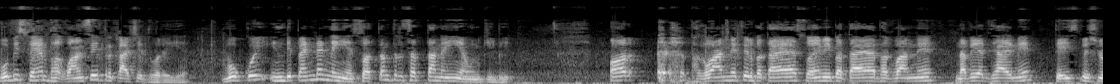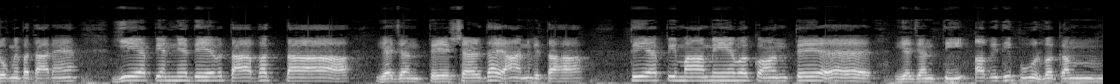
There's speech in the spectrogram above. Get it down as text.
वो भी स्वयं भगवान से ही प्रकाशित हो रही है। वो कोई इंडिपेंडेंट नहीं है, स्वतंत्र सत्ता नहीं है उनकी भी। और भगवान ने फिर बताया, स्वयं ही बताया, भगवान ने नवे अध्याय में, तेईसवें श्लोक में बता रहे हैं, ये अप्यन्य देवता भक्ता यजंते श्रद्धयान्विता। ते अपि मामेव कौनते यजंती अविधि पूर्वकम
